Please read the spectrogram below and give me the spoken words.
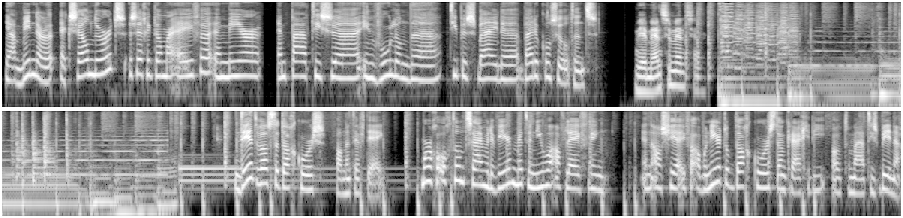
ja, minder Excel-nerds, zeg ik dan maar even. En meer empathische, invoelende types bij de, bij de consultants? Meer mensen, mensen. Dit was de dagkoers van het FD. Morgenochtend zijn we er weer met een nieuwe aflevering. En als je je even abonneert op dagkoers, dan krijg je die automatisch binnen.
